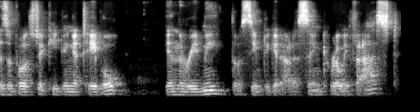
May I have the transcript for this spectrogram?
As opposed to keeping a table in the README, those seem to get out of sync really fast.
